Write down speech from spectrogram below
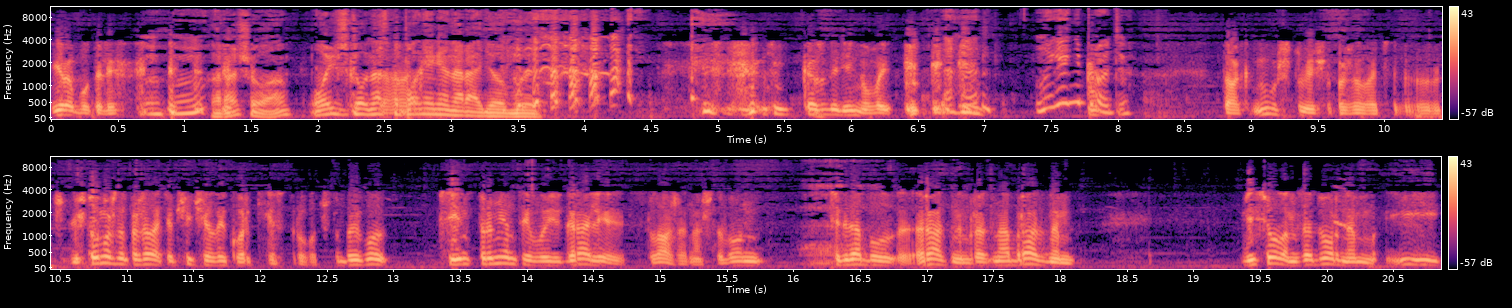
и работали. Хорошо. а? Олечка, у нас пополнение на радио будет. Каждый день новый. Ну, я не против. Так, ну что еще пожелать? Э, Что можно пожелать вообще человеку оркестру? Вот, чтобы его все инструменты его играли слаженно, чтобы он всегда был разным, разнообразным, веселым, задорным и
